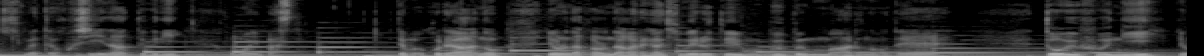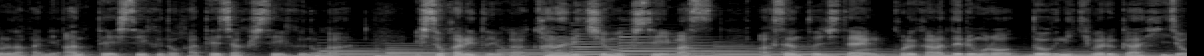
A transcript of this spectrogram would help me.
決めてほしいなというふうに思います。でもこれはあの世の中の流れが決めるという部分もあるのでどういうふうに世の中に安定していくのか定着していくのか密かにというかかなり注目しています。アクセント辞典これから出るものどういうふうに決めるか非常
